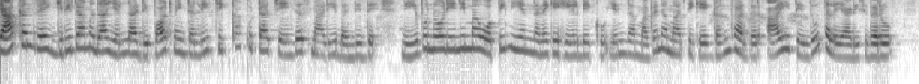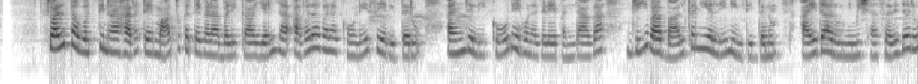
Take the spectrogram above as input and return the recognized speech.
ಯಾಕಂದರೆ ಗಿರಿಧಾಮದ ಎಲ್ಲ ಡಿಪಾರ್ಟ್ಮೆಂಟಲ್ಲಿ ಚಿಕ್ಕ ಪುಟ್ಟ ಚೇಂಜಸ್ ಮಾಡಿ ಬಂದಿದ್ದೆ. ನೀವು ನೋಡಿ ನಿಮ್ಮ ಒಪಿನಿಯನ್ ನನಗೆ ಹೇಳಬೇಕು ಎಂದ ಮಗನ ಮಾತಿಗೆ ಗಂಗಾಧರ್ ಆಯಿತೆಂದು ತಲೆಯಾಡಿಸಿದರು. ಸ್ವಲ್ಪ ಹೊತ್ತಿನ ಹರಟೆ ಮಾತುಕತೆಗಳ ಬಳಿಕ ಎಲ್ಲ ಅವರವರ ಕೋಣೆ ಸೇರಿದ್ದರು. ಅಂಜಲಿ ಕೋಣೆ ಒಳಗಡೆ ಬಂದಾಗ ಜೀವ ಬಾಲ್ಕನಿಯಲ್ಲಿ ನಿಂತಿದ್ದನು. ಐದಾರು ನಿಮಿಷ ಸರಿದರೂ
